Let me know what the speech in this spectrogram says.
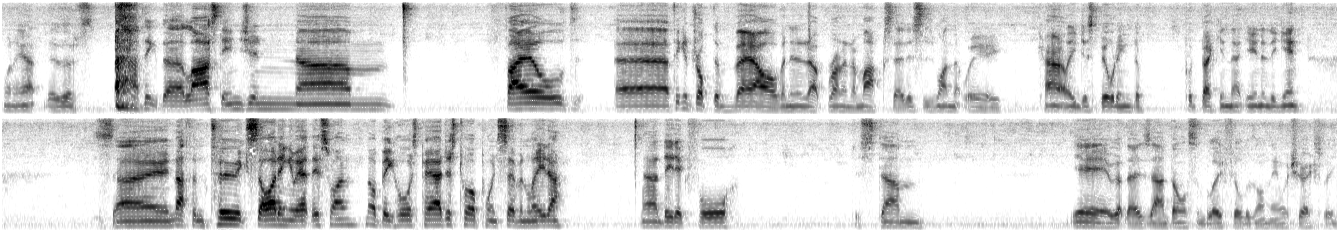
one out. There's I think the last engine um, failed. Uh, I think it dropped the valve and ended up running amok. So this is one that we're currently just building to put back in that unit again. So nothing too exciting about this one. Not big horsepower, just 12.7 litre. Uh, DDEC 4. Just, um, yeah, we've got those uh, Donaldson blue filters on there, which we've actually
